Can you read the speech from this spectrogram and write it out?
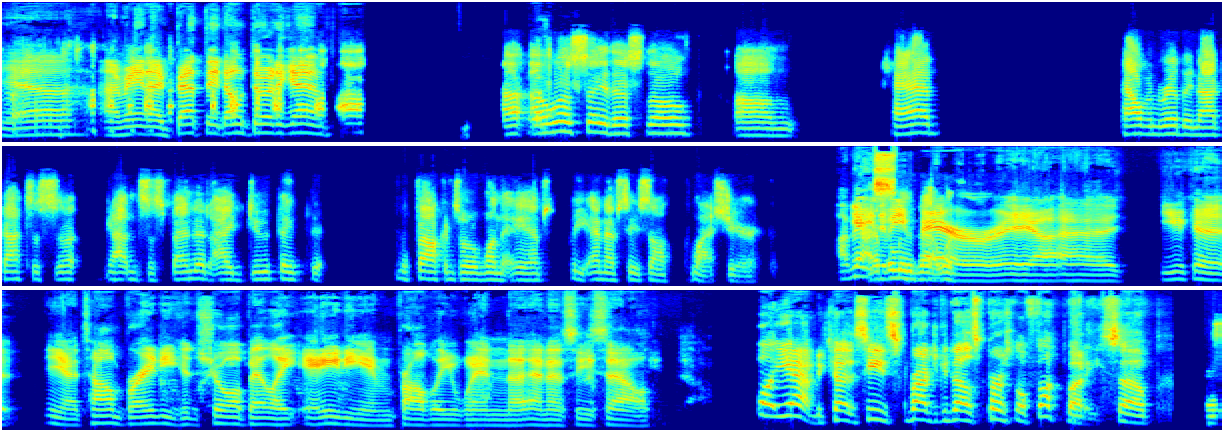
Yeah. I mean, I bet they don't do it again. I, I will say this though, um, had Calvin Ridley not got to gotten suspended, I do think that the Falcons would have won the AFC, the NFC South last year. I mean, Yeah, I to be believe that would- fair, yeah, uh, you could, yeah, Tom Brady could show up at like 80 and probably win the NFC South. Well, yeah, because he's Roger Goodell's personal fuck buddy. So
